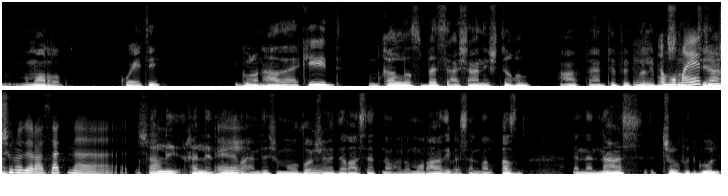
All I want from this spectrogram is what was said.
ممرض كويتي يقولون هذا أكيد مخلص بس عشان يشتغل ها فهمت الفكرة اللي مم. هم ما يدرون؟ شنو دراستنا شلون. خلي خلي الحين إيه. ما عنديش الموضوع مم. شنو دراستنا وهالامور هذه بس إن القصد إن الناس تشوف تقول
